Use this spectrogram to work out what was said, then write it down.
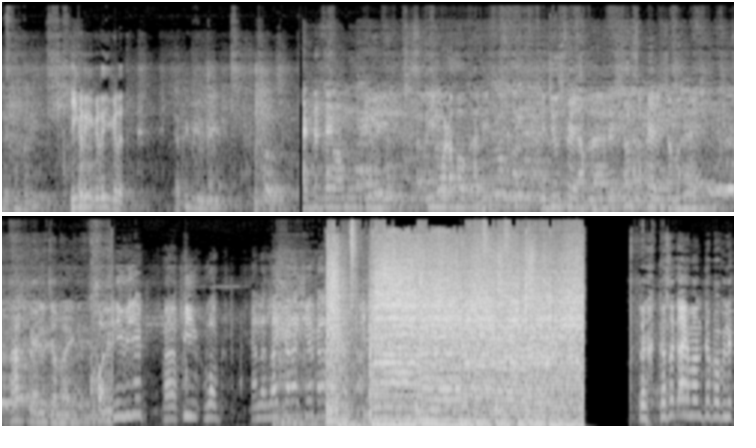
इकडे इकडे इकडे. ॲट द टाइम आम्ही तीन वडापाव खाले ते ज्यूस पे आपला थम्स प्यायला चालू आहे ताक प्यायला चालू आहे कॉलेज आणि विजय पी ब्लॉग यांना लाईक करा शेअर करा तर कसं काय म्हणते पब्लिक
